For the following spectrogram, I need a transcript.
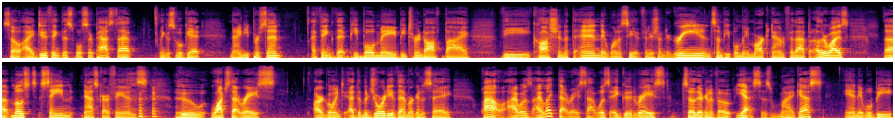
So I do think this will surpass that. I think this will get 90%. I think that people may be turned off by the caution at the end. They want to see it finish under green, and some people may mark down for that. But otherwise, uh, most sane NASCAR fans who watch that race are going to. Uh, the majority of them are going to say, "Wow, I was I liked that race. That was a good race." So they're going to vote yes, is my guess, and it will be.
